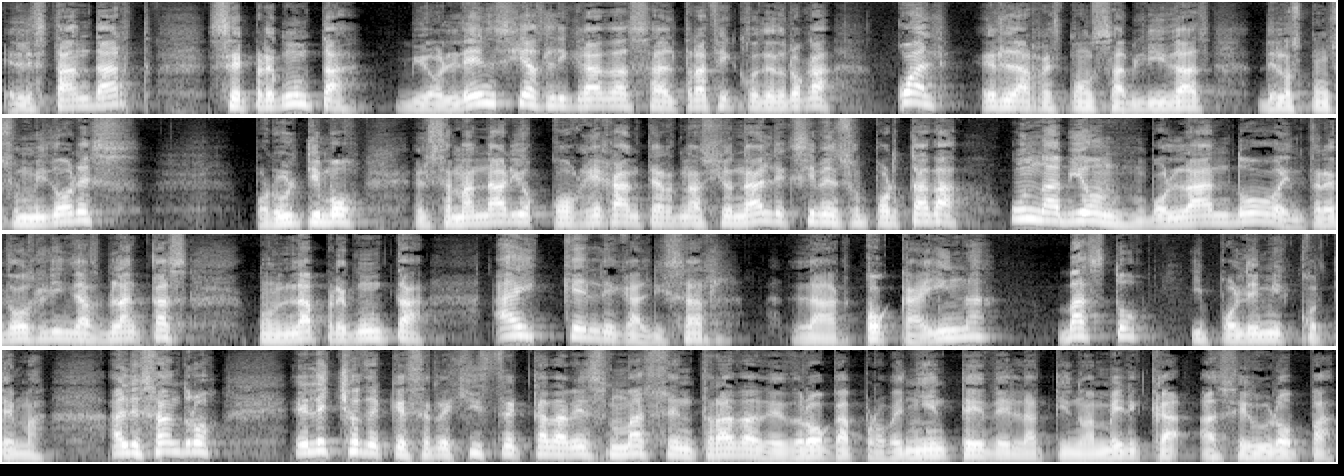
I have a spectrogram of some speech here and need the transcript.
el Standard, se pregunta, ¿violencias ligadas al tráfico de droga ¿Cuál es la responsabilidad de los consumidores? Por último, el semanario Correga Internacional exhibe en su portada un avión volando entre dos líneas blancas con la pregunta ¿hay que legalizar la cocaína? Vasto polémico tema. Alessandro, el hecho de que se registre cada vez más entrada de droga proveniente de Latinoamérica hacia Europa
